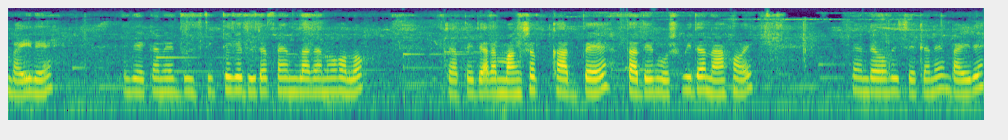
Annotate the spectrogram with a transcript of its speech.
বাইরে। এই যে এখানে দুই দিক থেকে দুইটা ফ্যান লাগানো হলো। যাতে যারা মাংস কাটবে তাদের অসুবিধা না হয়। ফ্যান দেওয়া হয়েছে এখানে বাইরে।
